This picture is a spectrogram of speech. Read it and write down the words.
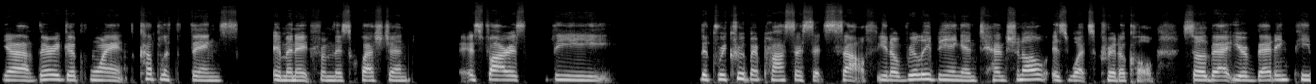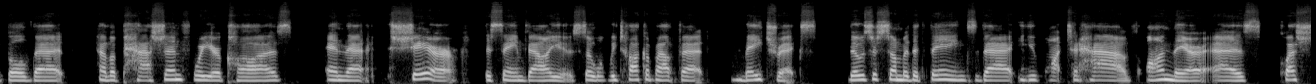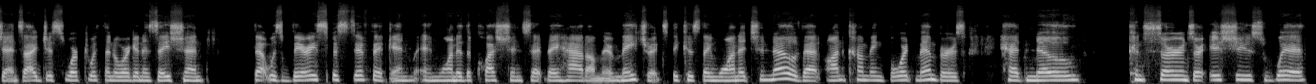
Yeah, very good point. A couple of things emanate from this question. As far as the the recruitment process itself, you know, really being intentional is what's critical so that you're vetting people that have a passion for your cause and that share the same values. So when we talk about that matrix, those are some of the things that you want to have on there as questions. I just worked with an organization that was very specific and and one of the questions that they had on their matrix because they wanted to know that oncoming board members had no concerns or issues with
